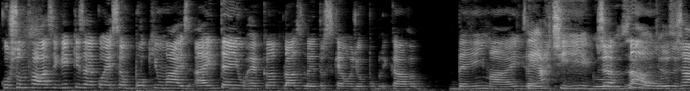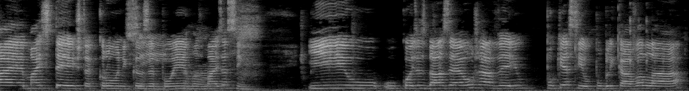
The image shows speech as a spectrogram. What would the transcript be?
Costumo falar assim, quem quiser conhecer um pouquinho mais, aí tem o Recanto das Letras, que é onde eu publicava bem mais. tem aí artigos, já, não, áudios? já é mais texto, é crônicas, Sim, é poemas, aham. mais assim. E o, o Coisas da Zel já veio, porque assim, eu publicava lá,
